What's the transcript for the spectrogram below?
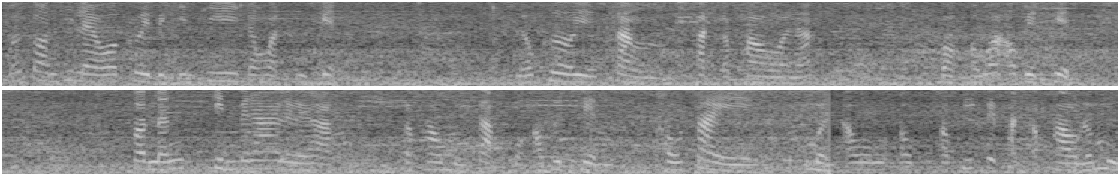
เมื่อตอนที่แล้วอะเคยไปกินที่จังหวัดภูเก็ต แล้วเคยสั่งผัดกะเพราอะนะ บอกเขาว่าเอาเผ็ดเผ็ดตอนนั้นกินไม่ได้เลยค่ะกะเพราหมูสับบอกเอาเผ็ดเผ็ดเขาใส่เหมือนเอาเอาเอาพริกไปผัดกะเพราแล้วหมู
